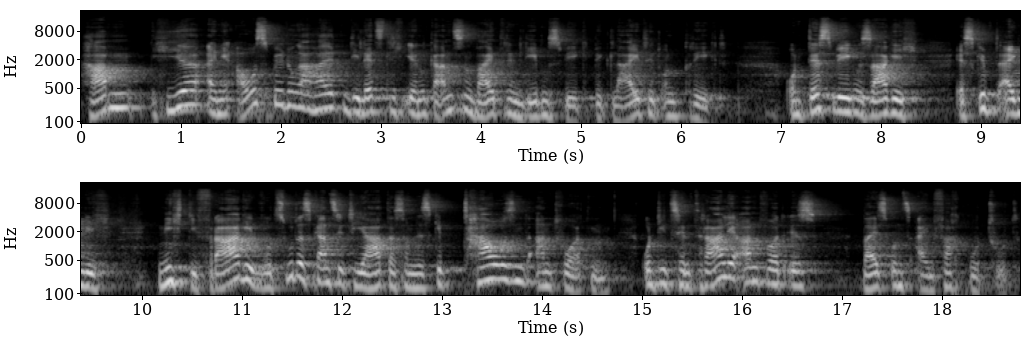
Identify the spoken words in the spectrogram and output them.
haben hier eine Ausbildung erhalten, die letztlich ihren ganzen weiteren Lebensweg begleitet und prägt. Und deswegen sage ich, es gibt eigentlich nicht die Frage, wozu das ganze Theater, sondern es gibt tausend Antworten. Und die zentrale Antwort ist, weil es uns einfach gut tut.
